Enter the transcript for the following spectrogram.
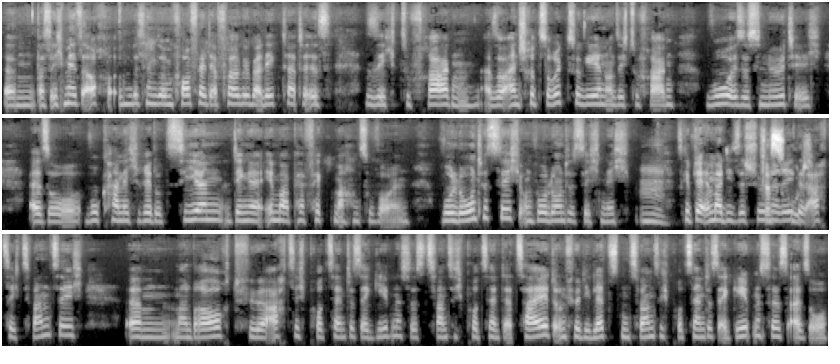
Ähm, was ich mir jetzt auch ein bisschen so im Vorfeld der Folge überlegt hatte, ist, sich zu fragen, also einen Schritt zurückzugehen und sich zu fragen, wo ist es nötig? Also wo kann ich reduzieren, Dinge immer perfekt machen zu wollen? Wo lohnt es sich und wo lohnt es sich nicht? Mm. Es gibt ja immer diese schöne Regel 80-20. Ähm, man braucht für 80 Prozent des Ergebnisses 20 Prozent der Zeit und für die letzten 20 Prozent des Ergebnisses, also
